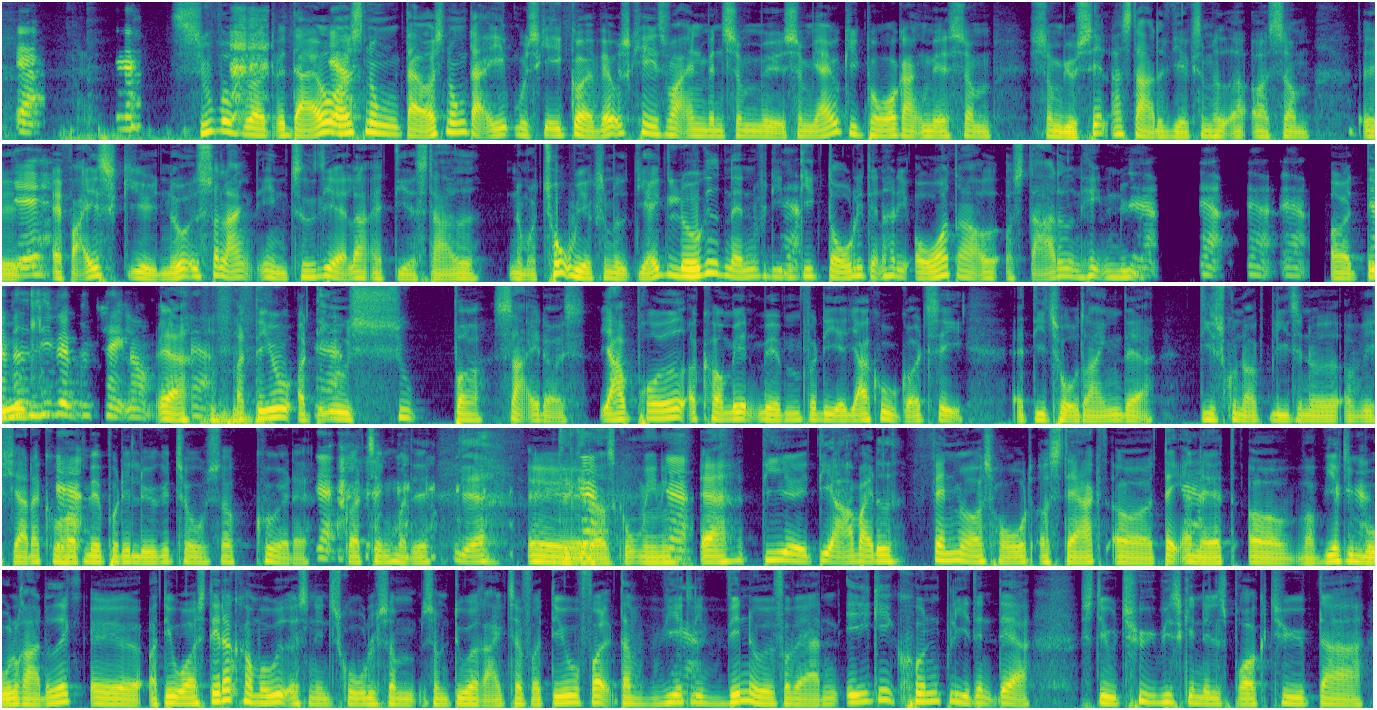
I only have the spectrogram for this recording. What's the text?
Super flot. Men der er jo Ja. også nogle, der er også nogen, der ikke, måske ikke går erhvervscasevejen, men som, øh, som jeg jo gik på overgang med, som, som jo selv har startet virksomheder, og som øh, Ja. er faktisk øh, nået så langt i en tidlig alder, at de har startet nummer to virksomhed. De har ikke lukket den anden, fordi ja. den gik dårligt. Den har de overdraget og startet en helt ny. Ja. Ja, ja, ja. Og det Jeg jo, ved lige, hvem du taler om. Ja, Ja. og det er jo, og det er Ja. jo super sejt også. Jeg har prøvet at komme ind med dem, fordi at jeg kunne godt se, at de to drenge der, de skulle nok blive til noget. Og hvis jeg der kunne Ja. hoppe med på det lykketog, så kunne jeg da Ja. godt tænke mig det. Ja, Øh, det giver da også god mening. Ja. Ja, de, øh, de arbejdede fandme også hårdt og stærkt og dag og nat og var virkelig Ja. målrettet. Ikke? Øh, og det er jo også det, der kommer ud af sådan en skole, som, som du er rektor for. Det er jo folk, der virkelig ja. vil noget for verden. Ikke kun blive den der stereotypiske Niels Brock-type, der,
